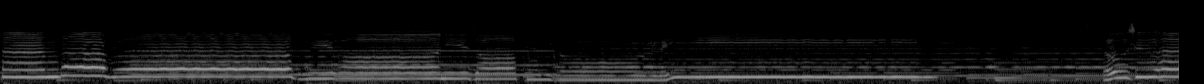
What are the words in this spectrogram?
And the road we run is often lonely. Those who have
